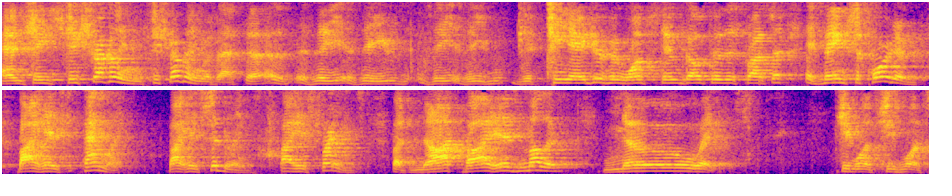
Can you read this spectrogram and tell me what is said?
And she's, she's struggling, she's struggling with that. Uh, the, the, the, the, the teenager who wants to go through this process is being supported by his family, by his siblings, by his friends, but not by his mother. No way. She wants, she wants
